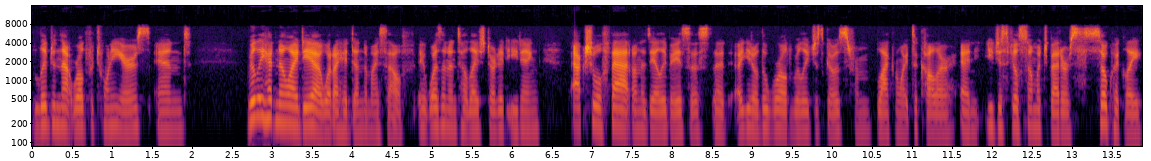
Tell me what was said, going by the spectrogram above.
lived in that world for 20 years and really had no idea what I had done to myself. It wasn't until I started eating actual fat on a daily basis that, uh, you know, the world really just goes from black and white to color. And you just feel so much better so quickly.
